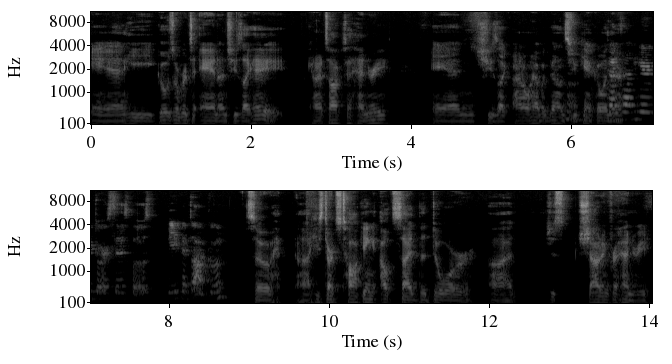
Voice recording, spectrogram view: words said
and he goes over to Ana, and she's like, "Hey, can I talk to Henry?" And she's like, "I don't have a gun, so you can't go in Guns there." out here, door stays closed. You can talk to him. So uh, he starts talking outside the door, uh, just shouting for Henry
